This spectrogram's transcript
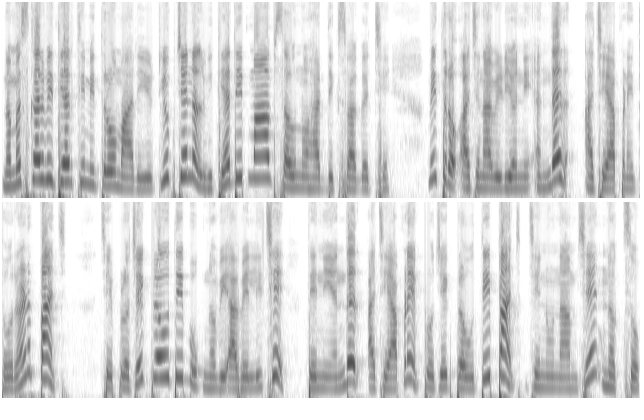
નમસ્કાર વિદ્યાર્થી મિત્રો, મારી યુટ્યુબ ચેનલ વિદ્યાદીપમાં આપ સૌનું હાર્દિક સ્વાગત છે. મિત્રો, આજના વિડીયોની અંદર આજે આપણે ધોરણ પાંચ જે પ્રોજેક્ટ પ્રવૃત્તિ બુક નવી આવેલી છે, તેની અંદર આજે આપણે પ્રોજેક્ટ પ્રવૃત્તિ પાંચ, જેનું નામ છે નકશો.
